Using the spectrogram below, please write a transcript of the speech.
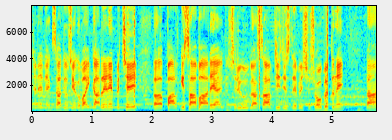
ਜਿਹੜੇ ਦੇਖ ਸਕਦੇ ਹੋ ਤੁਸੀਂ, ਅਗਵਾਈ ਕਰ ਰਹੇ ਨੇ। ਪਿੱਛੇ ਪਾਲਕੀ ਸਾਹਿਬ ਆ ਰਿਹਾ ਸ੍ਰੀ ਗੁਰੂ ਗ੍ਰੰਥ ਸਾਹਿਬ ਜੀ, ਜਿਸ ਦੇ ਵਿੱਚ ਸ਼ੋਭਿਤ ਨੇ। ਤਾਂ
